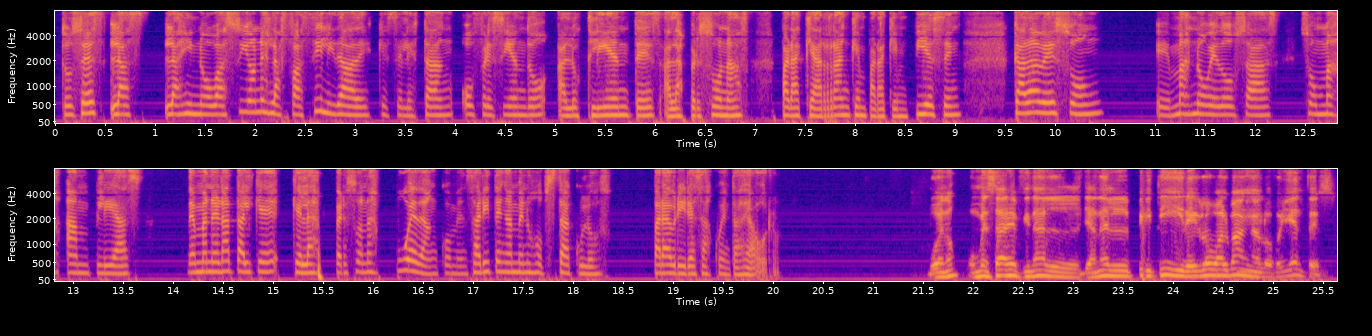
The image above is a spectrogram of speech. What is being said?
Entonces, las, las innovaciones, las facilidades que se le están ofreciendo a los clientes, a las personas, para que arranquen, para que empiecen, cada vez son eh, más novedosas, son más amplias, de manera tal que, que las personas puedan comenzar y tengan menos obstáculos para abrir esas cuentas de ahorro. Bueno, un mensaje final, Yanel Piti de Global Bank a los oyentes.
